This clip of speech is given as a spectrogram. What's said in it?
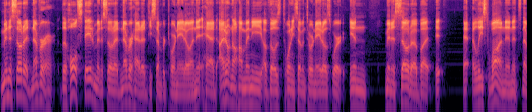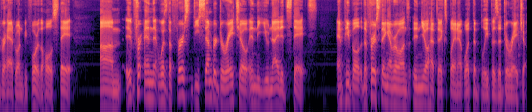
Minnesota had never, the whole state of Minnesota had never had a December tornado, and it had. I don't know how many of those 27 tornadoes were in Minnesota, but it at least one, and it's never had one before the whole state. Um, it, for, and it was the first December derecho in the United States. And people, the first thing everyone's, and you'll have to explain it, what the bleep is a derecho.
